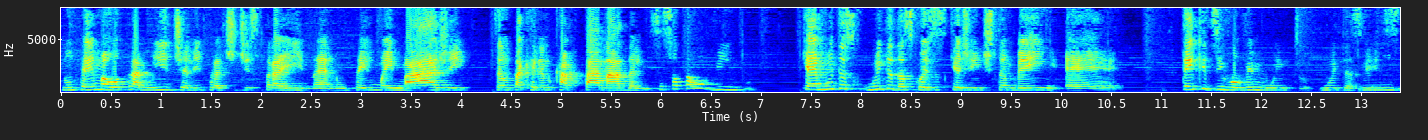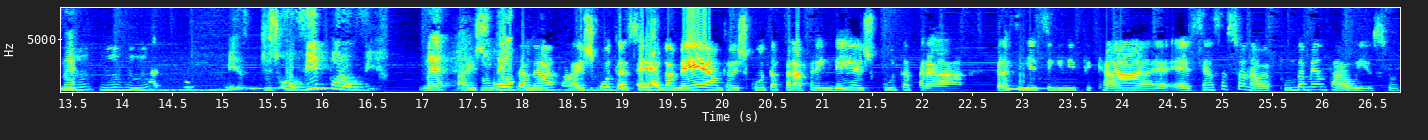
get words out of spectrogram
Não tem uma outra mídia ali para te distrair, né? Não tem uma imagem, você não tá querendo captar nada ali, você só tá ouvindo que é muitas, muitas das coisas que a gente também é, tem que desenvolver muito, muitas vezes, né? uhum, né? Uhum. ouvir mesmo, ouvir por ouvir. Né? A escuta, né? A escuta sem é. julgamento, a escuta para aprender, a escuta para para se ressignificar, é, é, sensacional, é fundamental isso.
